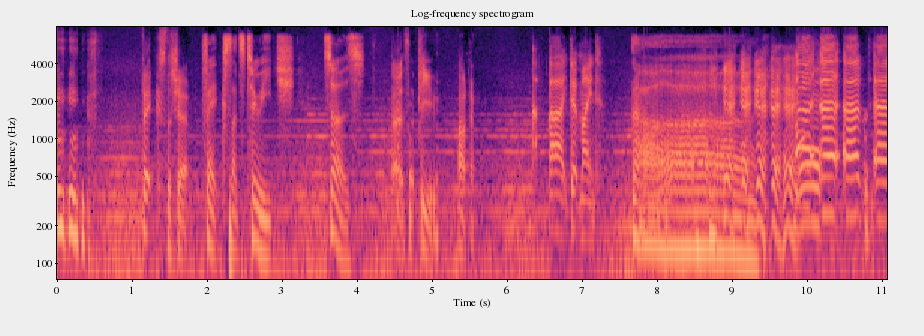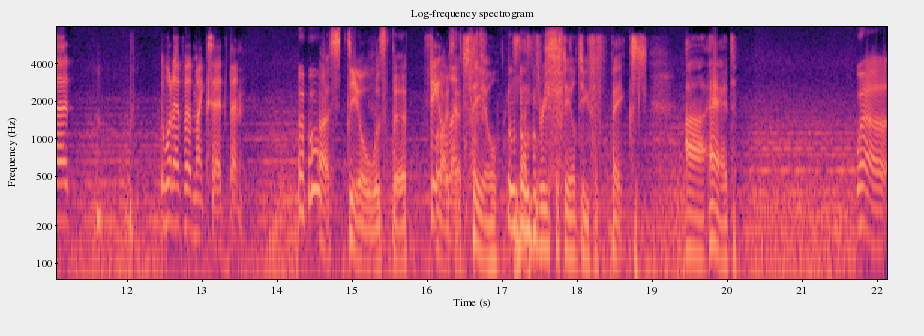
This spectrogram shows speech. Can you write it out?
okay. Fix the ship. Fix. That's two each. Sirs. Uh, it's up to you. Oh no. Uh, don't mind. Uh, Uh, uh, uh, uh, whatever Mike said then. Uh, steal was the Steel. what I said. steal. So three for steel, two for fix. Uh, Ed. Well,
